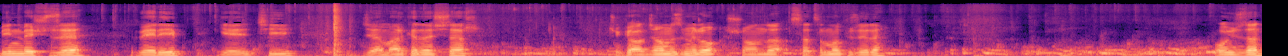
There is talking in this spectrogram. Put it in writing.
1500'e verip geçeceğim arkadaşlar. Çünkü alacağımız Miro şu anda satılmak üzere. O yüzden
